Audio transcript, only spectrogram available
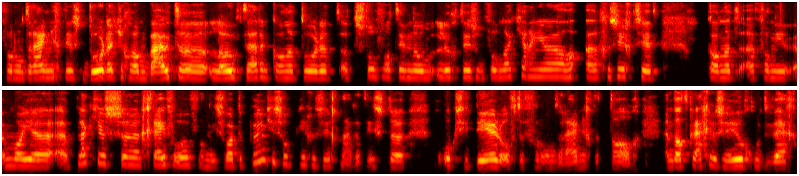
verontreinigd is doordat je gewoon buiten loopt, hè, dan kan het door het, het, stof wat in de lucht is of omdat je aan je gezicht zit, kan het uh, van die mooie plekjes geven, van die zwarte puntjes op je gezicht. Nou, dat is de geoxideerde of de verontreinigde talg. En dat krijg je dus heel goed weg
